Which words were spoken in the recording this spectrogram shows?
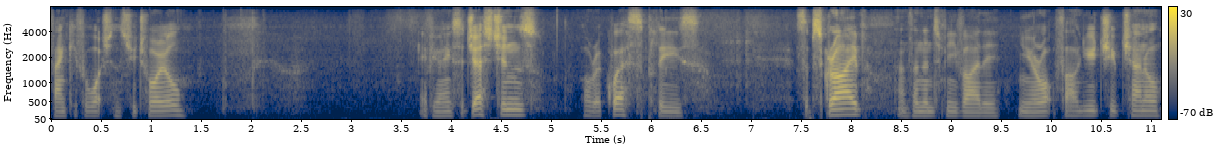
Thank you for watching this tutorial. If you have any suggestions or requests, please subscribe and send them to me via the NeuroOphthal YouTube channel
